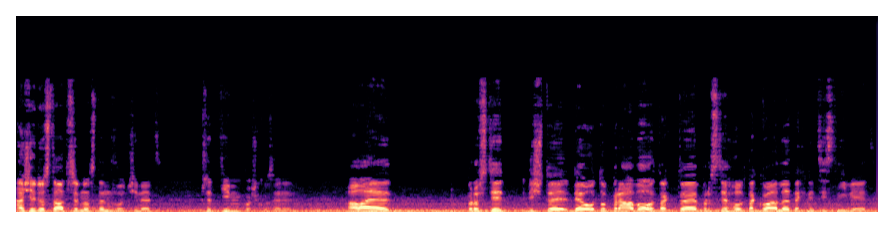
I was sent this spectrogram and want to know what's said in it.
A že dostal přednost ten zločinec před tím poškozeným. Ale prostě, když to je, jde o to právo, tak to je prostě hol takováhle technicistní věc.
